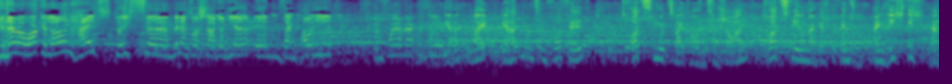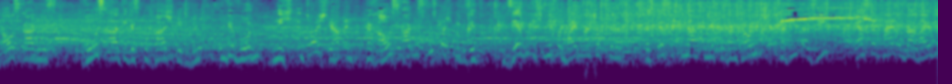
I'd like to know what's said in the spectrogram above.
You Never Walk Alone halt durchs äh, Millantor-Stadion hier in St. Pauli. Wir haben Feuerwerk gesehen. Wir hatten, Mike, wir hatten uns im Vorfeld trotz nur 2000 Zuschauern, trotz fehlender Gästefans, ein richtig herausragendes, großartiges Pokalspiel gewünscht und wir wurden nicht enttäuscht. Wir haben ein herausragendes Fußballspiel gesehen. Ein sehr gutes Spiel von beiden Mannschaften. Das, beste Ende am Ende für St. Pauli. Verdienter Sieg erster Teil unserer Reise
